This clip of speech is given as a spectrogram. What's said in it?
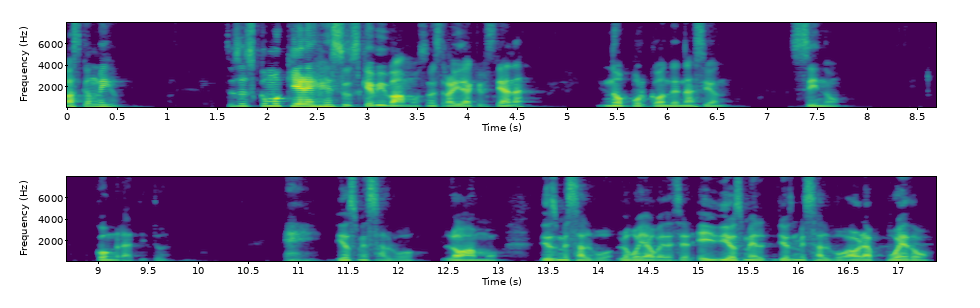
¿Vas conmigo? Entonces, ¿cómo quiere Jesús que vivamos nuestra vida cristiana? No por condenación, sino con gratitud. Dios me salvó, lo amo. Dios me salvó, lo voy a obedecer. Hey, Dios, me, Dios me salvó, ahora puedo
